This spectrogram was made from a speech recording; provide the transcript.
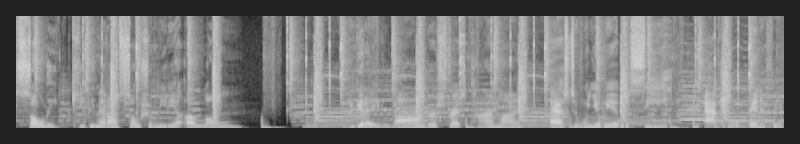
solely keeping that on social media alone you get a longer stretch timeline as to when you'll be able to see an actual benefit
